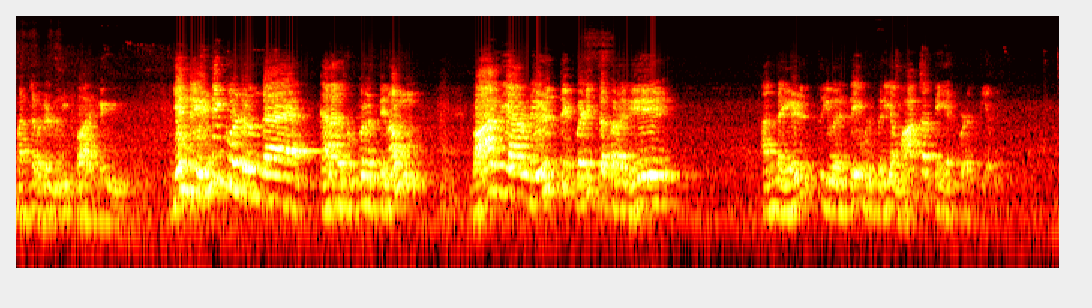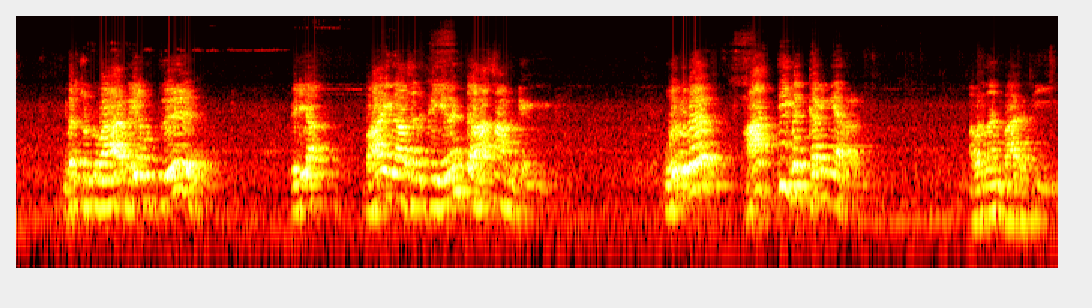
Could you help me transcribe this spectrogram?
மற்றவர்கள் மதிப்பார்கள். என்று எண்ணிக்கொண்டிருந்த கனக சுப்புரத்தினம் பாரதியாருடைய எழுத்தை படித்த பிறகு அந்த எழுத்து இவர்களே ஒரு பெரிய மாற்றத்தை ஏற்படுத்தியது. இவர் சொல்லுவார் வைரமுத்து பெரியா பாரதிதாசனுக்கு இரண்டு ஆசான்கள். ஒருவர் ஆஸ்திக கவிஞர் அவர்தான் பாரதி.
